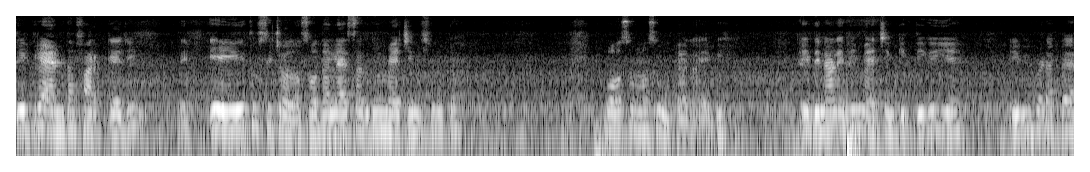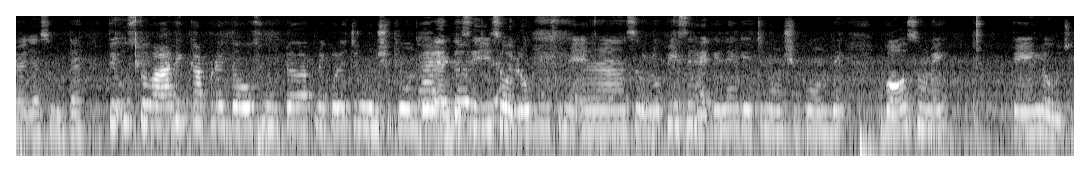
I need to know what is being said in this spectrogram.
ਤੇ ਬ੍ਰਾਂਡ ਦਾ ਫ਼ਰਕ ਹੈ ਜੀ। ਤੇ ਇਹ ਤੁਸੀਂ 1400 ਦਾ ਲੈ ਸਕਦੇ ਹੋ ਮੈਚਿੰਗ ਸੂਟ। ਬਹੁਤ ਸੋਹਣਾ ਸੂਟ ਹੈਗਾ ਇਹ ਵੀ। ਇਹਦੇ ਨਾਲ ਇਹਦੀ ਮੈਚਿੰਗ ਕੀਤੀ ਗਈ ਹੈ। ਇਹ ਵੀ ਬੜਾ ਪਿਆਰਾ ਜਿਹਾ ਸੂਟ ਹੈ। ਤੇ ਉਸ ਤੋਂ ਬਾਅਦ ਇੱਕ ਆਪਣੇ ਦੋ ਸੂਟ ਆਪਣੇ ਕੋਲੇ ਚਨੂਨ ਸ਼ਪੂਨ ਦੇ ਰਹਿੰਦੇ ਸੀ ਜੀ। ਸੋਲੋ ਪੀਸ ਨੇ ਸੋਲੋ ਪੀਸ ਹੈਗੇ ਨੇਗੇ ਚਨੂਨ ਸ਼ਪੂਨ ਦੇ। ਬਹੁਤ ਸੋਹਣੇ। ਤੇ ਲਓ ਜੀ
